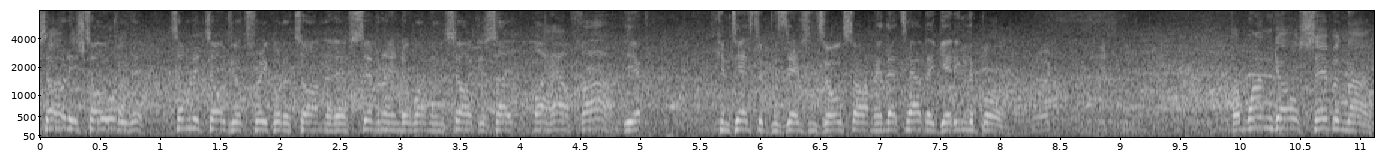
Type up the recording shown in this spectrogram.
Somebody so told quarter. you that somebody told you at three-quarter time that have 17 to 1 inside, you say by how far? Yep. Contested possessions also. I mean, that's how they're getting the ball. But one goal, seven though.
